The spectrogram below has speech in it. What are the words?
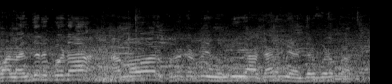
వాళ్ళందరూ కూడా అమ్మవారు పునకటపై ముందు కాక మీ అందరూ కూడా ప్రార్థన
